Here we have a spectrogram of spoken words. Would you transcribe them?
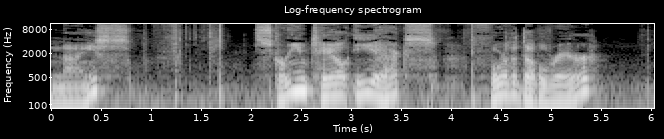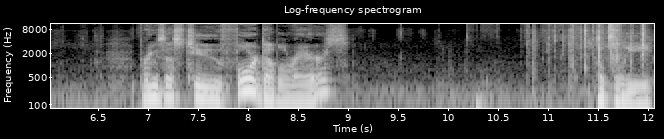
Nice. Screamtail EX for the double rare. Brings us to four double rares. Hopefully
